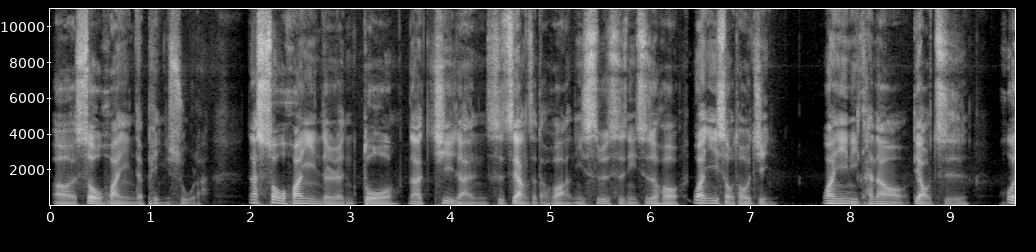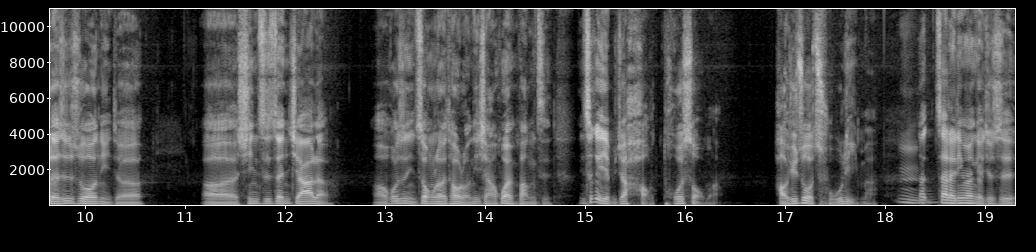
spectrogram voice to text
呃受欢迎的平数啦。那受欢迎的人多，那既然是这样子的话，你是不是你之后万一手头紧，万一你看到调职，或者是说你的呃薪资增加了啊，或者你中了透了，你想要换房子，你这个也比较好脱手嘛，好去做处理嘛。嗯，那再来另外一个就是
